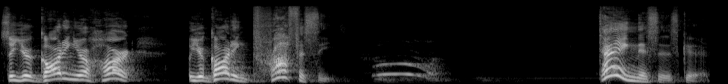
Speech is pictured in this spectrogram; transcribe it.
So you're guarding your heart, you're guarding prophecy. Ooh. Dang, this is good.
